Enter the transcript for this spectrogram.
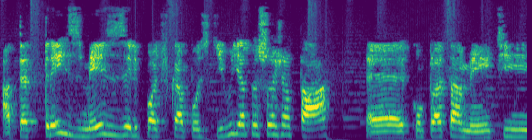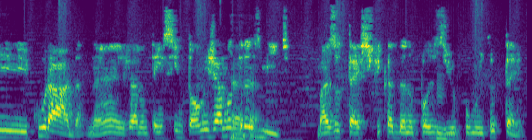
Até três meses ele pode ficar positivo e a pessoa já está é, completamente curada, né? Já não tem sintoma e já não transmite. Mas o teste fica dando positivo uhum. por muito tempo.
